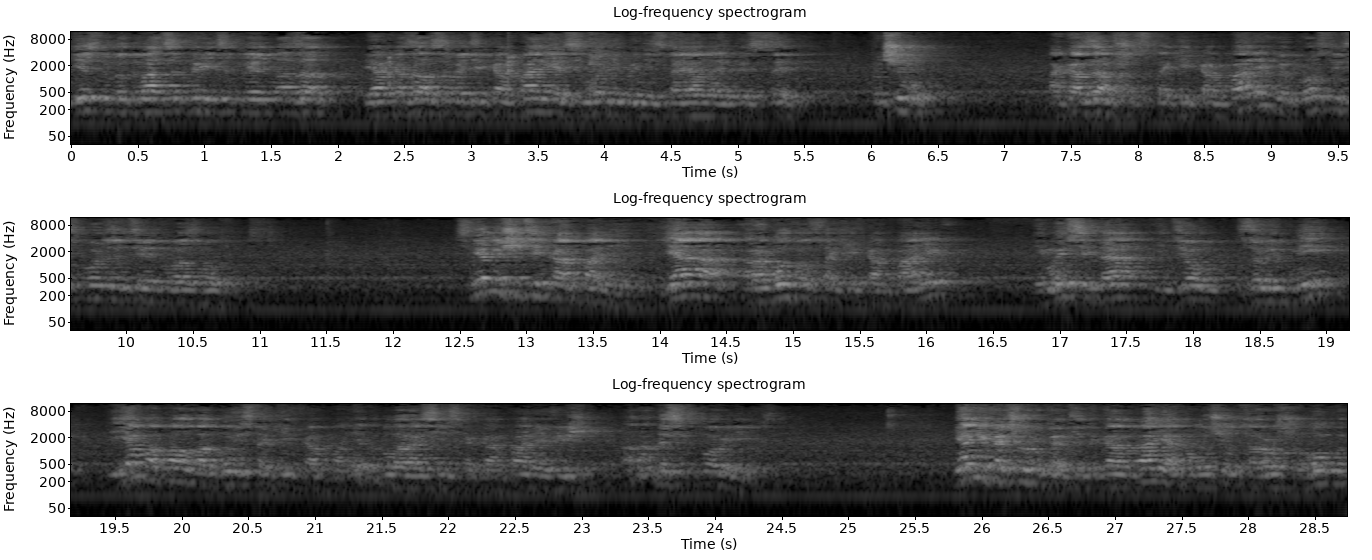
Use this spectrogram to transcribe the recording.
если бы 20-30 лет назад я оказался в этих компаниях, сегодня бы не стоял на этой сцене. Почему? Оказавшись в таких компаниях, вы просто используете эту возможность. Следующий тип компаний. Я работал в таких компаниях, и мы всегда идем за людьми. И я попал в одну из таких компаний. Это была российская компания Vision. Она до сих пор есть. Я не хочу ругать эту компанию, я получил хороший опыт,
